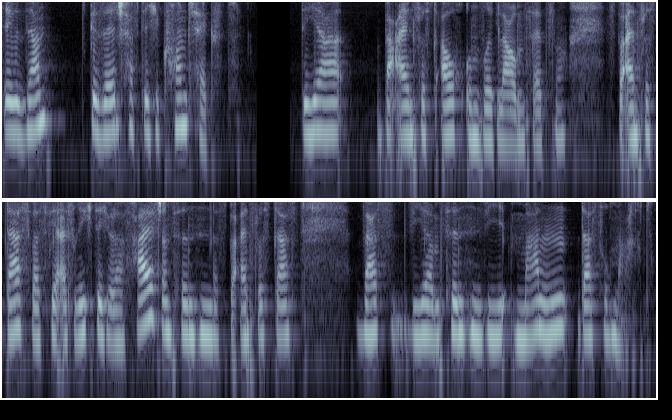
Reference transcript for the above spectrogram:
der gesamtgesellschaftliche Kontext, der beeinflusst auch unsere Glaubenssätze. Es beeinflusst das, was wir als richtig oder falsch empfinden. Das beeinflusst das, was wir empfinden, wie man das so macht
